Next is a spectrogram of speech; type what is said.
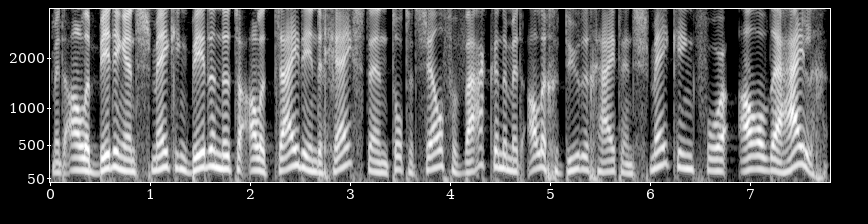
Met alle bidding en smeking biddende te alle tijden in de geest en tot hetzelfde wakende met alle gedurigheid en smeking voor al de heiligen.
